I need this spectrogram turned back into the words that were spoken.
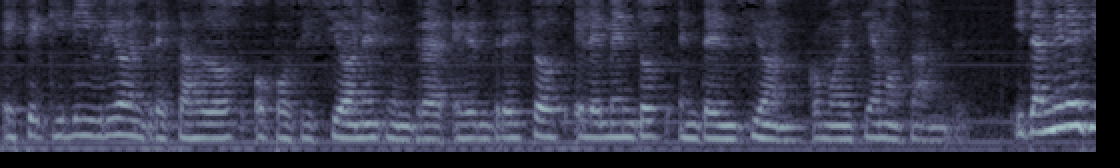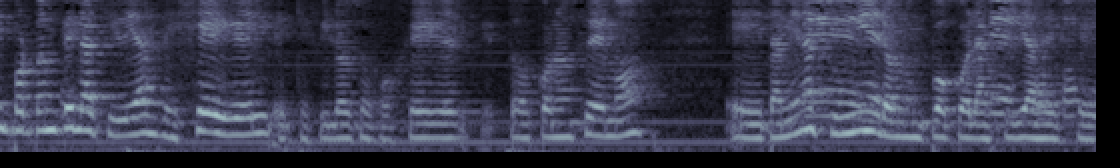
este equilibrio entre estas dos oposiciones, entre, entre estos elementos en tensión, como decíamos antes. Y también es importante las ideas de Hegel, este filósofo Hegel que todos conocemos, eh, también asumieron un poco las ideas de Hegel.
